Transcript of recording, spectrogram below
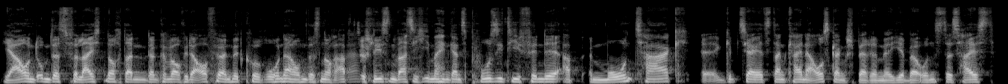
Ja, und um das vielleicht noch, dann, dann können wir auch wieder aufhören mit Corona, um das noch abzuschließen. Was ich immerhin ganz positiv finde, ab Montag äh, gibt's ja jetzt dann keine Ausgangssperre mehr hier bei uns. Das heißt,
